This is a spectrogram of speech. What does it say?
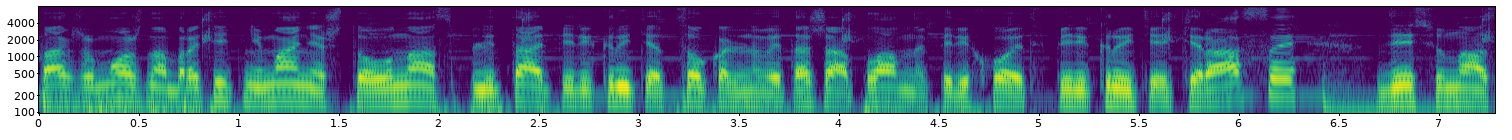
Также можно обратить внимание, что у нас плита перекрытия цокольного этажа плавно переходит в перекрытие террасы. Здесь у нас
